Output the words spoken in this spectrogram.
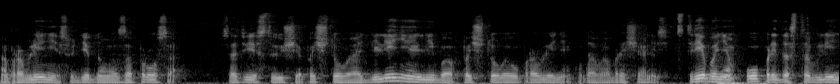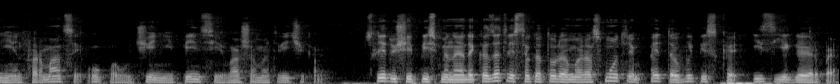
направлении судебного запроса соответствующее почтовое отделение, либо в почтовое управление, куда вы обращались, с требованием о предоставлении информации о получении пенсии вашим ответчикам. Следующее письменное доказательство, которое мы рассмотрим, это выписка из ЕГРП.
